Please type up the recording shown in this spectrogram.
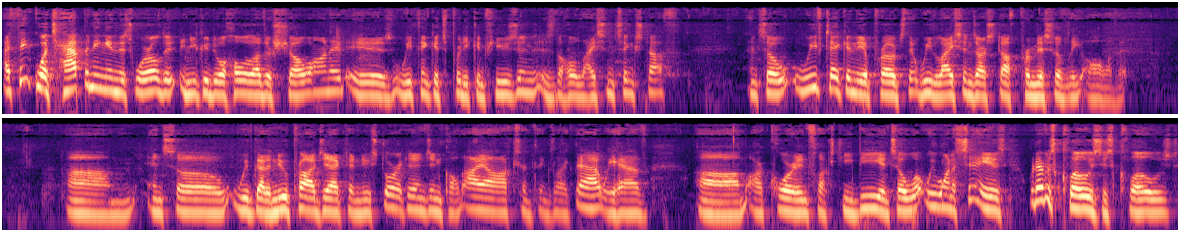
I think what's happening in this world, and you could do a whole other show on it, is we think it's pretty confusing, is the whole licensing stuff. And so we've taken the approach that we license our stuff permissively, all of it. Um, and so we've got a new project, a new storage engine called IOX and things like that. We have um, our core influx InfluxDB. And so what we want to say is whatever's closed is closed,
